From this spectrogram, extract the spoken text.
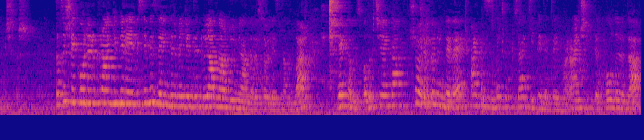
kumaştır. Satış rekorları kıran gipeli elbisemiz de indirime girdi. Duyanlar duymayanlara söylesin hanımlar. Yakamız balıkçı yaka. Şöyle önünde ve arkasında çok güzel gipe detayı var. Aynı şekilde kolları da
